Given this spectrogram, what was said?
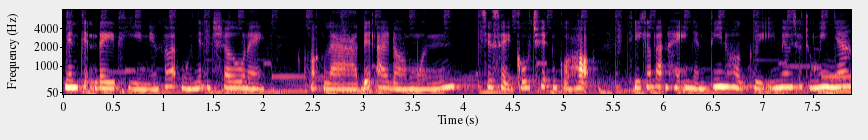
Nhân tiện đây thì nếu các bạn muốn nhận show này, hoặc là biết ai đó muốn chia sẻ câu chuyện của họ, thì các bạn hãy nhắn tin hoặc gửi email cho chúng mình nhé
